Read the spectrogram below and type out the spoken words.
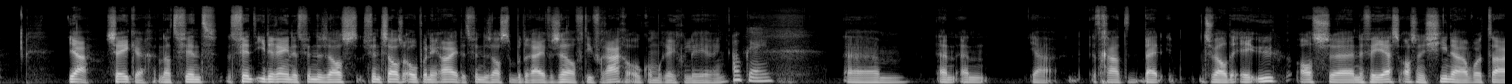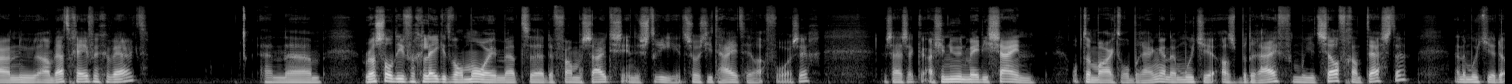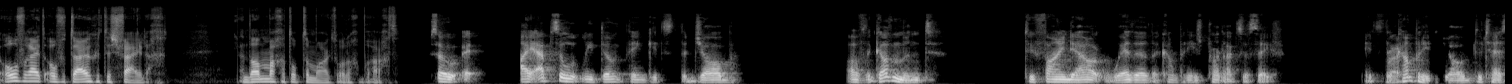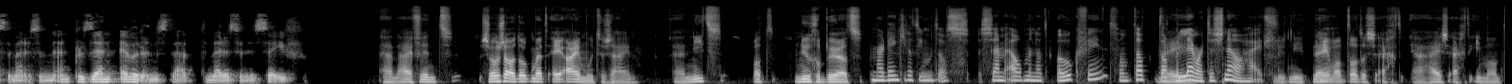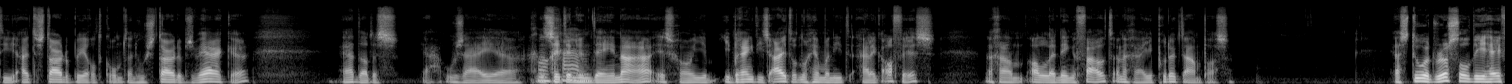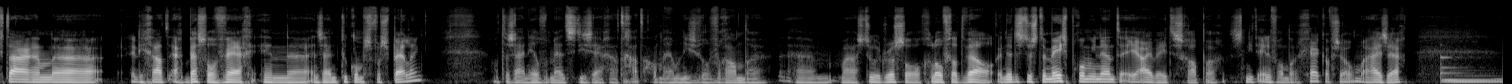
Ja, zeker. En dat vindt, dat vindt iedereen. Dat vinden zelfs, vindt zelfs OpenAI. Dat vinden zelfs de bedrijven zelf. Die vragen ook om regulering. Oké. Ehm, en, en ja, het gaat bij zowel de EU als eh, de VS als in China wordt daar nu aan wetgeving gewerkt. En ehm, Russell die vergeleek het wel mooi met eh, de farmaceutische industrie. Zo ziet hij het heel erg voor zich. Dus hij zegt, als je nu een medicijn op de markt wil brengen, dan moet je als bedrijf moet je het zelf gaan testen. En dan moet je de overheid overtuigen, het is veilig. En dan mag het op de markt worden gebracht. So I absolutely don't think it's the job of the government to find out whether the company's products are safe. It's the Right. company's job to test the medicine and present evidence that the medicine is safe. En hij vindt, zo zou het ook met AI moeten zijn. En niet wat nu gebeurt, Maar denk je dat iemand als Sam Altman dat ook vindt? Want dat, dat Nee. belemmert de snelheid. absoluut niet. Nee, want dat is echt, ja, hij is echt iemand die uit de start-up wereld komt en hoe start-ups werken. Hè, dat is ja, hoe zij, eh, Gewoon dat zit in hun DNA, is gewoon je, je brengt iets uit wat nog helemaal niet eigenlijk af is. Dan gaan allerlei dingen fout en dan ga je je product aanpassen. Ja, Stuart Russell die heeft daar een, eh, die gaat echt best wel ver in, eh, in zijn toekomstvoorspelling. Want er zijn heel veel mensen die zeggen het gaat allemaal helemaal niet zoveel veranderen. Ehm, maar Stuart Russell gelooft dat wel. En dit is dus de meest prominente AI-wetenschapper. Het is niet een of andere gek of zo, maar hij zegt...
